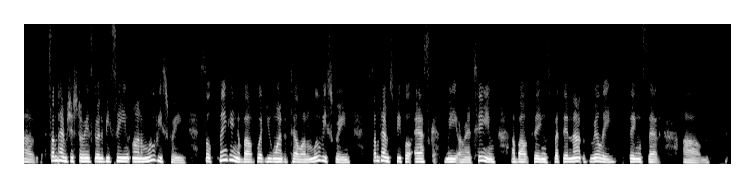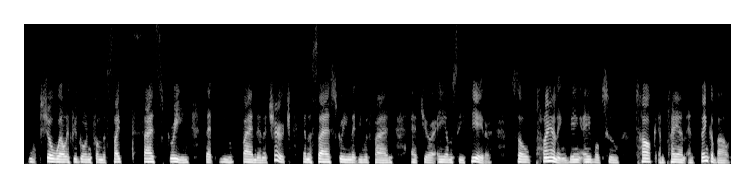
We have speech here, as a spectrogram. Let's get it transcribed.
Uh, sometimes your story is going to be seen on a movie screen. So, thinking about what you want to tell on a movie screen, sometimes people ask me or my team about things, but they're not really things that um, show well if you're going from the size screen that you find in a church and the size screen that you would find at your AMC theater. So, planning, being able to talk and plan and think about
